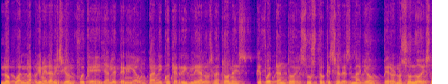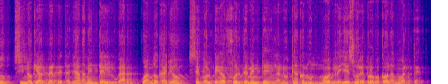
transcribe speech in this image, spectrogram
Lo cual la primera visión fue que ella le tenía un pánico terrible a los ratones, que fue tanto el susto que se desmayó, pero no solo eso, sino que al ver detalladamente el lugar, cuando cayó, se golpeó fuertemente en la nuca con un mueble y eso le provocó la muerte.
